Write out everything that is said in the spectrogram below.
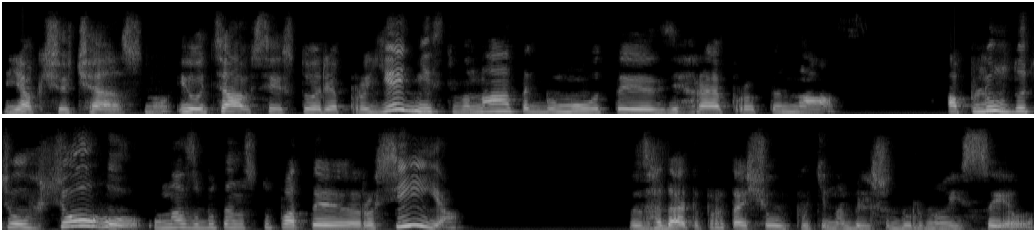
Якщо чесно. І оця вся історія про єдність, вона, так би мовити, зіграє проти нас. А плюс до цього всього у нас буде наступати Росія. Ви згадайте про те, що у Путіна більше дурної сили.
